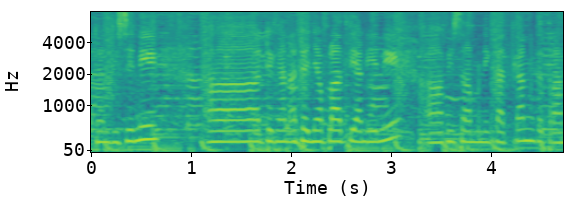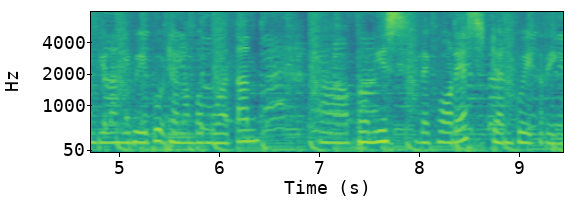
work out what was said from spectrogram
dan di sini uh, dengan adanya pelatihan ini uh, bisa meningkatkan keterampilan ibu-ibu dalam pembuatan uh, brownies black forest dan kue kering.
